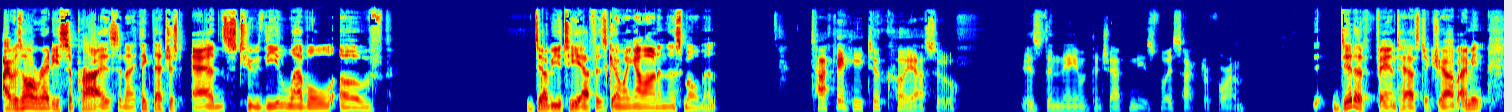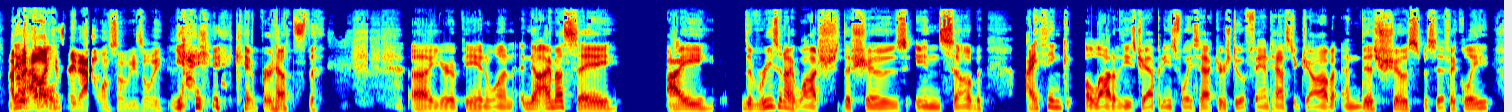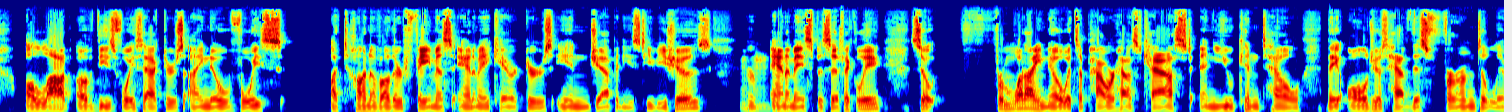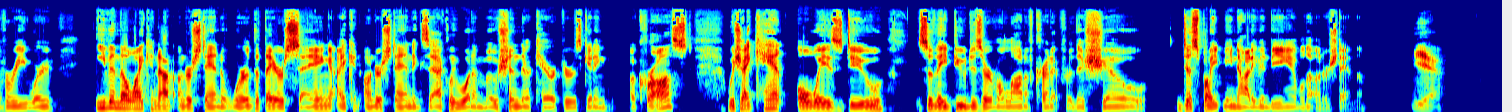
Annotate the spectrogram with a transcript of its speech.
I was already surprised. And I think that just adds to the level of WTF is going on in this moment. Takehito Koyasu is the name of the Japanese voice actor for him. Did a fantastic job. I mean, I don't know how all... I can say that one so easily. Yeah, you can't pronounce the uh, European one. No, I must say, I the reason I watch the shows in sub, I think a lot of these Japanese voice actors do a fantastic job, and this show specifically, a lot of these voice actors I know voice a ton of other famous anime characters in Japanese TV shows or mm-hmm. anime specifically. So from what I know, it's a powerhouse cast, and you can tell they all just have this firm delivery where even though I cannot understand a word that they are saying, I can understand exactly what emotion their character is getting across, which I can't always do. So they do deserve a lot of credit for this show, despite me not even being able to understand them. Yeah.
